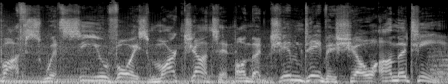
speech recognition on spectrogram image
Buffs with CU voice Mark Johnson on the Jim Davis Show on the team.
